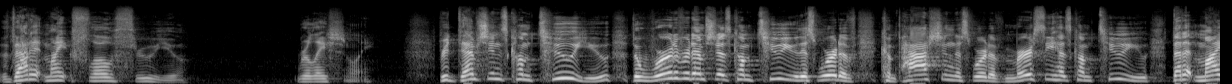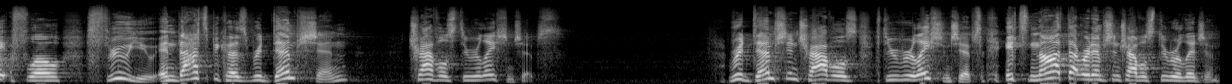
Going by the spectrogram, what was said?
that it might flow through you relationally. Redemption's come to you. The word of redemption has come to you. This word of compassion, this word of mercy has come to you that it might flow through you. And that's because redemption travels through relationships. Redemption travels through relationships. It's not that redemption travels through religion.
